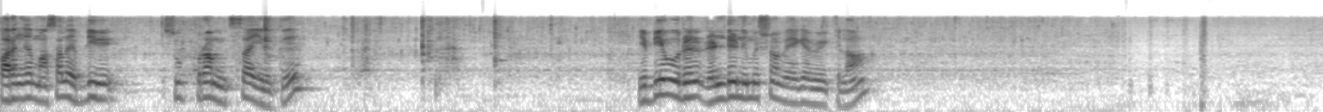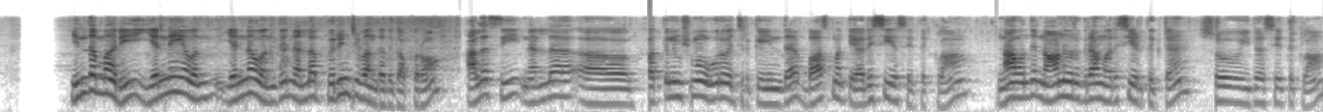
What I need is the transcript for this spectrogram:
பாருங்கள் மசாலா எப்படி சூப்பராக மிக்ஸ் ஆகிருக்கு எப்படியும் ஒரு ரெண்டு நிமிஷம் வேக வைக்கலாம். இந்த மாதிரி எண்ணெயை வந்து எண்ணெய் வந்து நல்லா பிரிஞ்சு வந்ததுக்கப்புறம் அலசி நல்லா பத்து நிமிஷமாக ஊற வச்சுருக்கு இந்த பாஸ்மதி அரிசியை சேர்த்துக்கலாம். நான் வந்து நானூறு கிராம் அரிசி எடுத்துக்கிட்டேன். ஸோ இதை சேர்த்துக்கலாம்.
